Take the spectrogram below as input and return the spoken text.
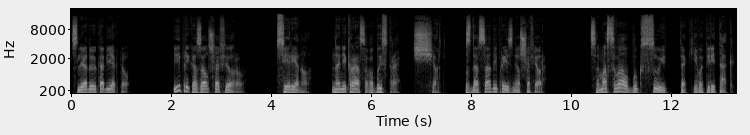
Следую к объекту». И приказал шоферу. «Сирену! На Некрасова, быстро! Черт!» — с досадой произнес шофер. Самосвал буксует, так его перетак.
